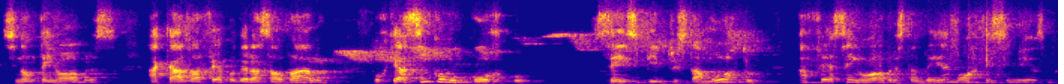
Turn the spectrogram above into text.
se não tem obras? Acaso a fé poderá salvá-lo? Porque assim como o corpo sem espírito está morto, a fé sem obras também é morta em si mesma.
